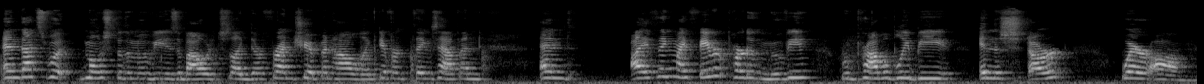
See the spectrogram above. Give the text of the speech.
And that's what most of the movie is about. It's like their friendship and how like different things happened. And I think my favorite part of the movie would probably be in the start where um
